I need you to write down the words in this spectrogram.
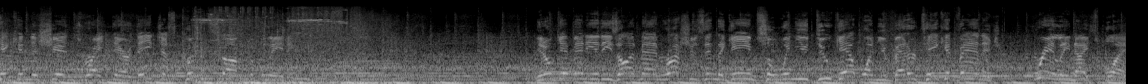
kick in the shins right there. They just couldn't stop the bleeding. You don't get many of these odd man rushes in the game, so when you do get one, you better take advantage. Really nice play.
